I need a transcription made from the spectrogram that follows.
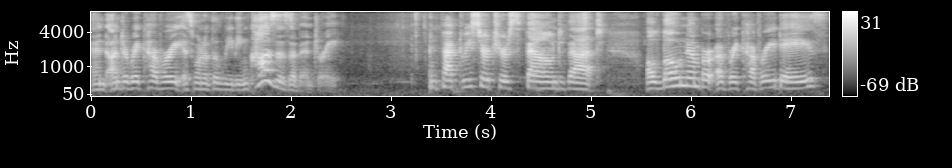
And under recovery is one of the leading causes of injury. In fact, researchers found that a low number of recovery days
